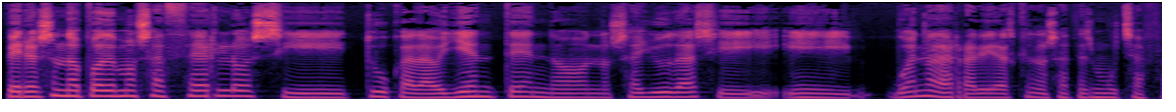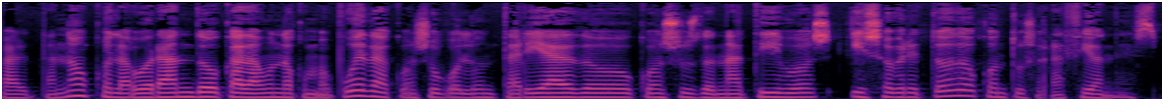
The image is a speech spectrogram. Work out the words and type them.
Pero eso no podemos hacerlo si tú, cada oyente, no nos ayudas y, bueno, la realidad es que nos haces mucha falta, ¿no? Colaborando cada uno como pueda, con su voluntariado, con sus donativos y sobre todo con tus oraciones.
